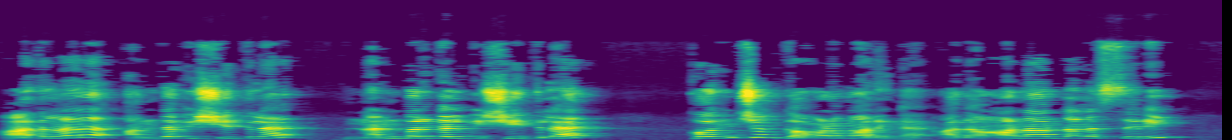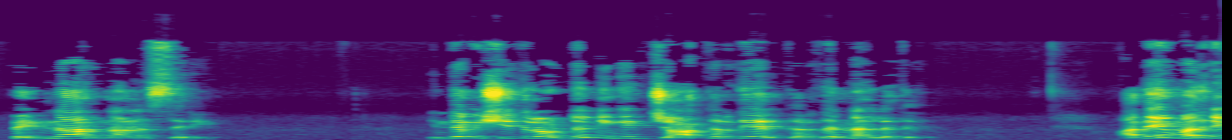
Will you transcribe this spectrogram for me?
அதனால அந்த விஷயத்துல நண்பர்கள் விஷயத்துல கொஞ்சம் கவனமா இருங்க. அது ஆணா இருந்தாலும் சரி பெண்ணா இருந்தாலும் சரி. இந்த விஷயத்துல வந்துட்டு நீங்க ஜாக்கிரதையா இருக்கிறது நல்லது. அதே மாதிரி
